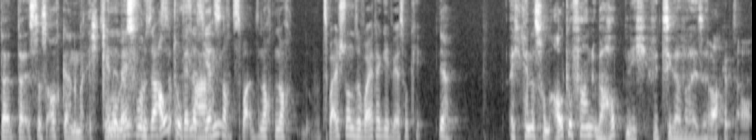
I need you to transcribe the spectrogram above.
Da, da ist das auch gerne mal. Ich kenne Moment, das vom sagst, Autofahren. wenn das jetzt noch zwei, noch, noch zwei Stunden so weitergeht, wäre es okay. Ja. Ich kenne das vom Autofahren überhaupt nicht, witzigerweise. Doch, gibt's auch.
